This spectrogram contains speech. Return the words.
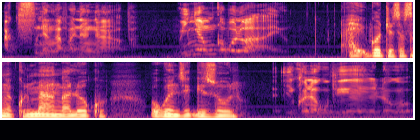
Akufuna ngapha nangapha. Uyinyama umqobolwayo hayi kodwa sasingakhulumanga ngalokho okwenzeka izolo ikhona kuphi eh, loko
